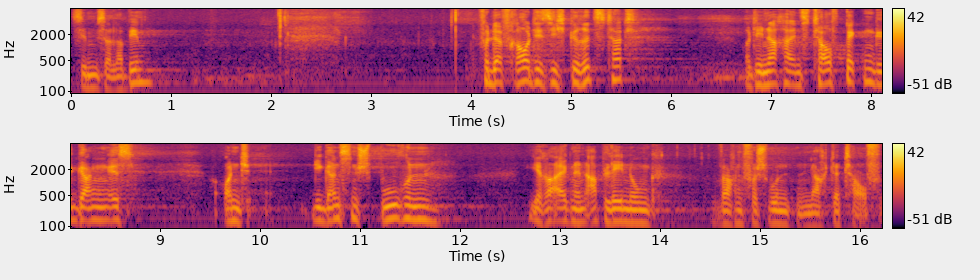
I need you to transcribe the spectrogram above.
Simsalabim. Von der Frau, die sich geritzt hat und die nachher ins Taufbecken gegangen ist und die ganzen Spuren ihrer eigenen Ablehnung waren verschwunden nach der Taufe.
